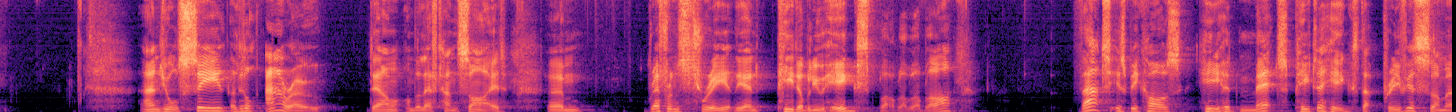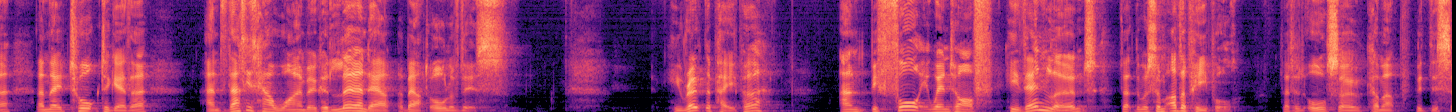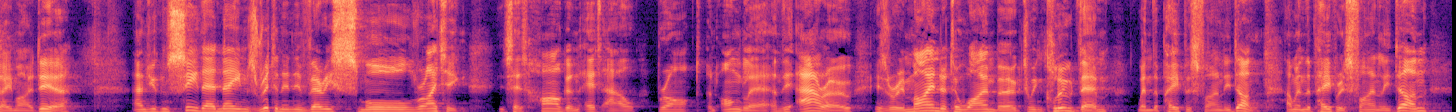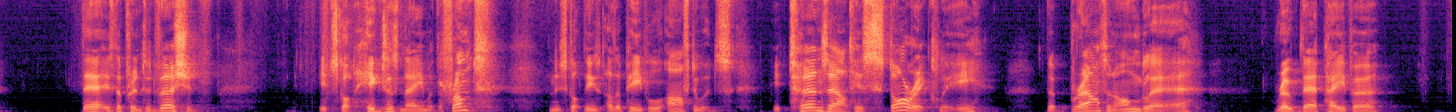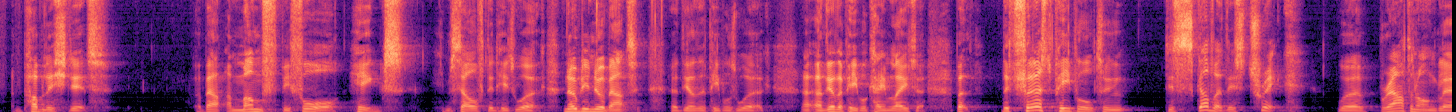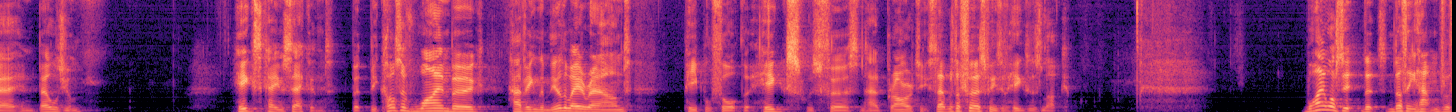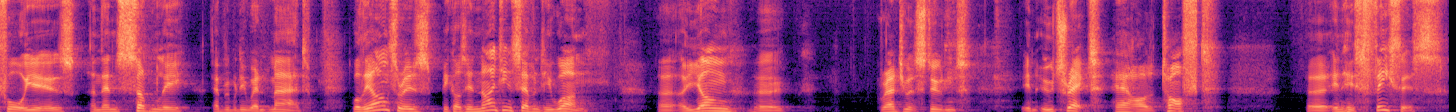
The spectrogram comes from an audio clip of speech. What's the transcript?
And you'll see a little arrow down on the left hand side um, reference 3 at the end, P.W. Higgs, blah, blah, blah, blah. That is because he had met Peter Higgs that previous summer and they'd talked together, and that is how Weinberg had learned out about all of this. He wrote the paper, and before it went off, he then learnt that there were some other people that had also come up with this same idea. And you can see their names written in, in very small writing. It says Hagen et al., Brout and Englert, and the arrow is a reminder to Weinberg to include them when the paper is finally done. And when the paper is finally done, there is the printed version. It's got Higgs's name at the front, and it's got these other people afterwards. It turns out historically that Brout and Englert wrote their paper and published it about a month before Higgs himself did his work. Nobody knew about uh, the other people's work, uh, and the other people came later. But the first people to discover this trick were Brout and Englert in Belgium. Higgs came second, but because of Weinberg having them the other way around, people thought that Higgs was first and had priority. So that was the first piece of Higgs's luck. Why was it that nothing happened for four years and then suddenly everybody went mad? Well, the answer is because in 1971, uh, a young uh, graduate student in Utrecht, Gerhard 't Hooft, uh, in his thesis,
